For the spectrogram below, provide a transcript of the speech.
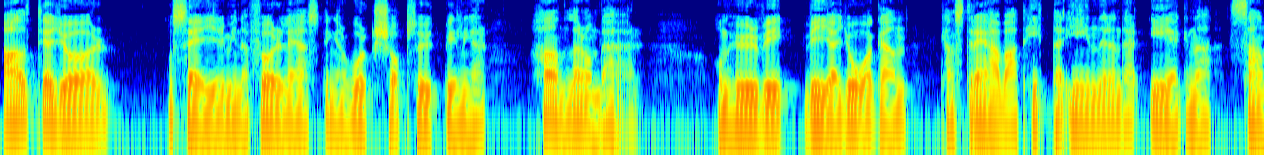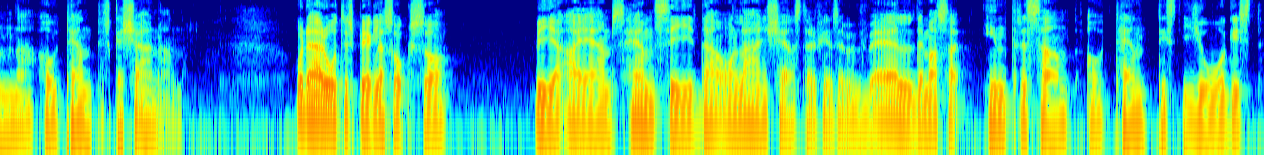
Allt jag gör och säger i mina föreläsningar, workshops och utbildningar handlar om det här om hur vi via yogan kan sträva att hitta in i den där egna, sanna, autentiska kärnan. Och det här återspeglas också via IAMs hemsida och online Det finns en väldig massa intressant, autentiskt, yogiskt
